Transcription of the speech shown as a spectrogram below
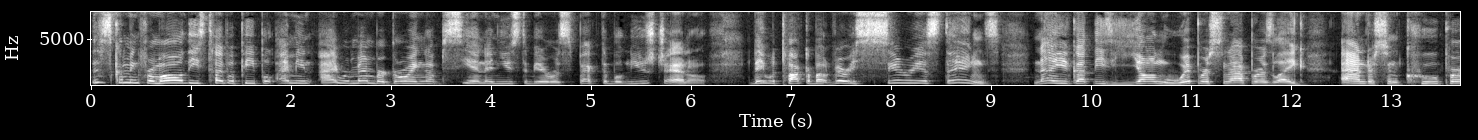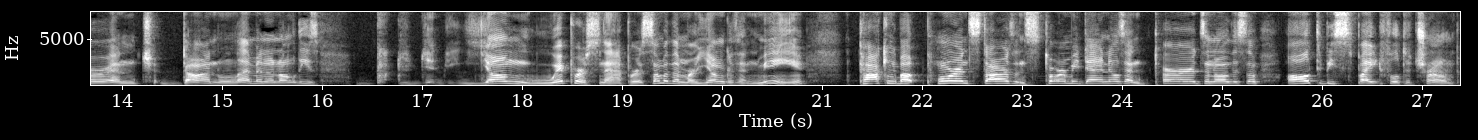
This is coming from all these type of people. I mean, I remember growing up, CNN used to be a respectable news channel. They would talk about very serious things. Now you've got these young whippersnappers like Anderson Cooper and Don Lemon and all these young whippersnappers. Some of them are younger than me talking about porn stars and Stormy Daniels and turds and all this stuff, all to be spiteful to Trump.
